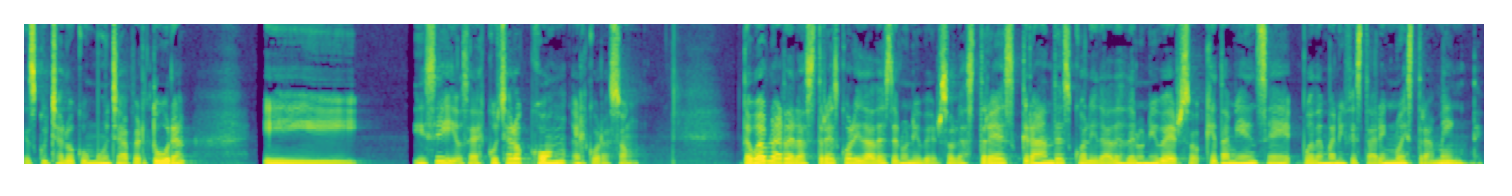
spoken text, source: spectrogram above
escúchalo con mucha apertura y, y sí, o sea, escúchalo con el corazón. Te voy a hablar de las tres cualidades del universo, las tres grandes cualidades del universo que también se pueden manifestar en nuestra mente.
